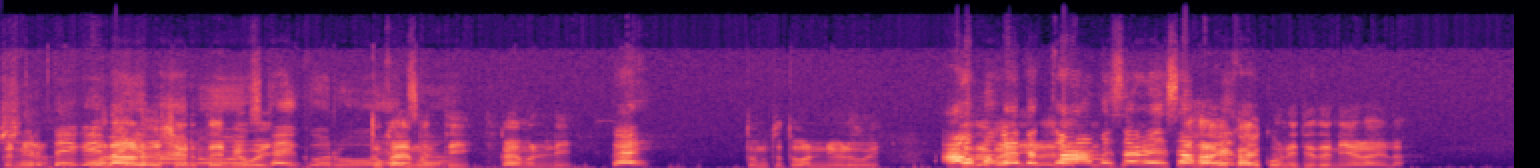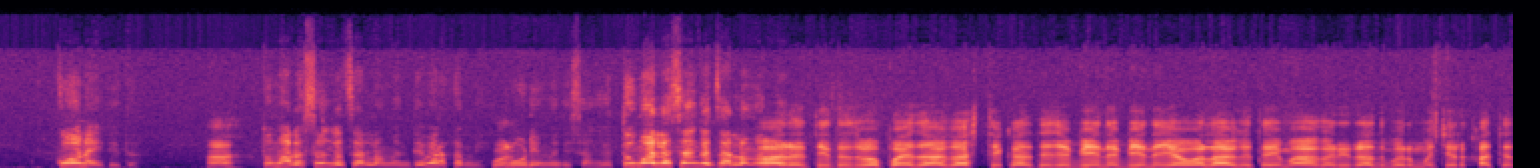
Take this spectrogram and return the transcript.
शिरतंय निळा- काय कोण बाई आडव्या शिरतंय मी माणूस, वय काय करू तू काय ह्याचं? म्हणती? काय म्हणली? काय? तुमचं तोंड निळ वय अहो तिथं मग काय आता निळायला काम हाय काय कोणी तिथं निळायला? कोण आहे तिथं? हा? तुम्हाला संग चालला म्हणते बरं का मी कोण? मध्ये सांगते तुम्हाला संग चालला म्हणते. अरे तिथं झोपाय जागा असते का? त्याच्या बेन बेन यावं लागत आहे. महागारी रातभर मच्छर खात्यात.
